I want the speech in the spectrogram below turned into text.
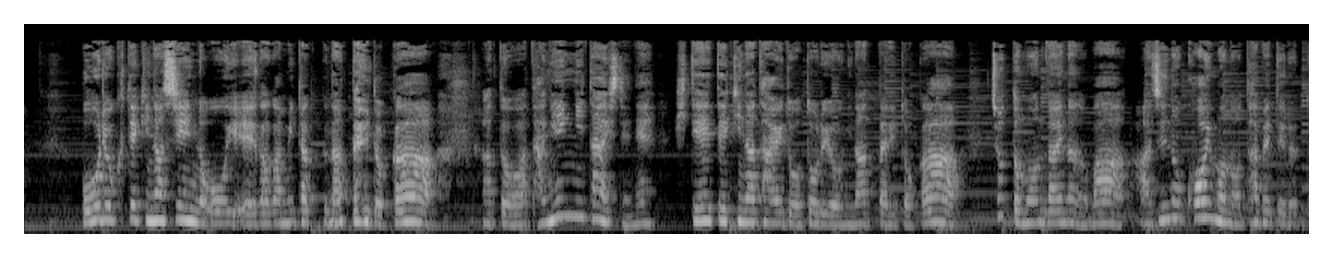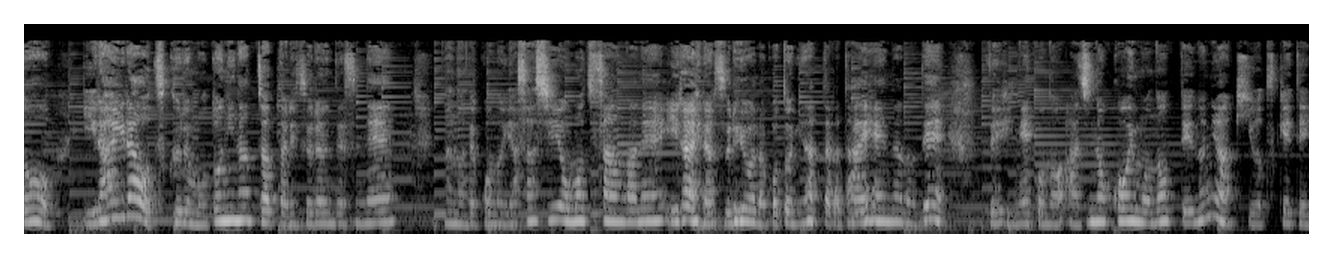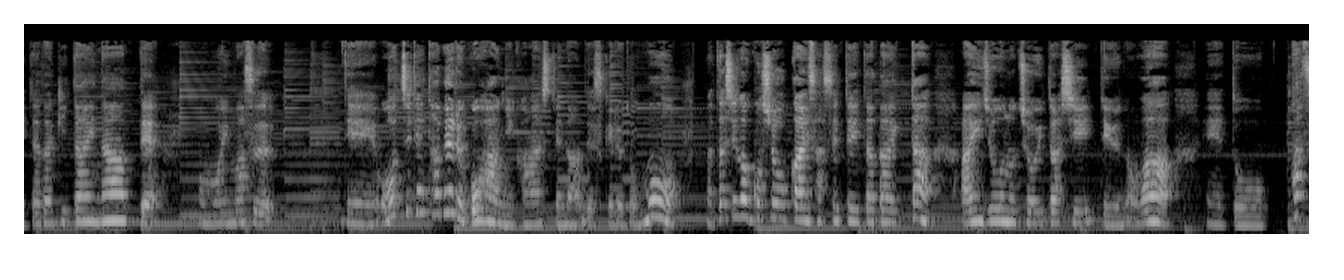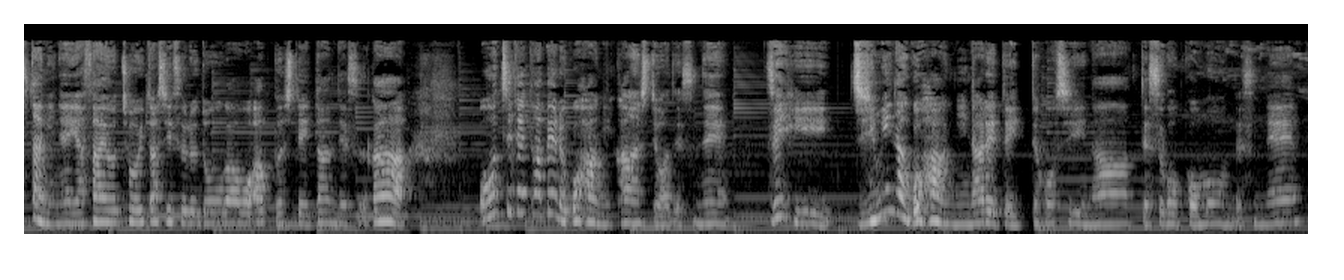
暴力的なシーンの多い映画が見たくなったりとか、あとは他人に対してね、否定的な態度を取るようになったりとか、ちょっと問題なのは味の濃いものを食べてるとイライラを作る元になっちゃったりするんですね。なのでこの優しいおもちさんがね、イライラするようなことになったら大変なので、ぜひね、この味の濃いものっていうのには気をつけていただきたいなって思います。で、お家で食べるご飯に関してなんですけれども、私がご紹介させていただいた愛情のちょい足しっていうのは、えっ、と、パスタにね、野菜をちょい足しする動画をアップしていたんですが、お家で食べるご飯に関してはですね、ぜひ地味なご飯に慣れていってほしいなってすごく思うんですね。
